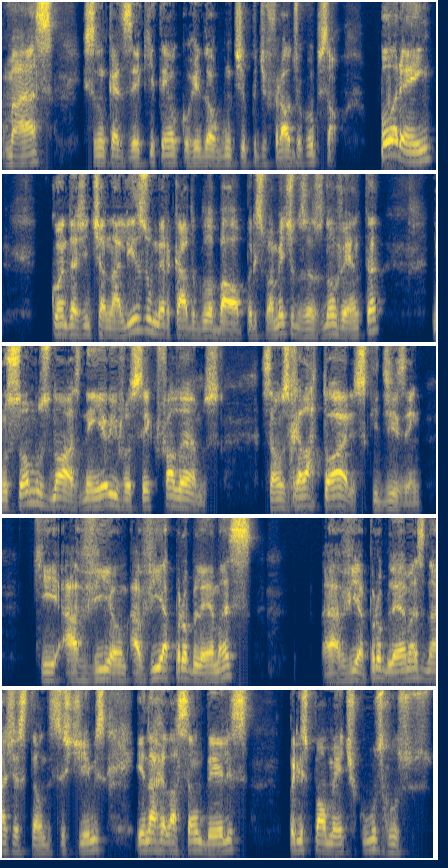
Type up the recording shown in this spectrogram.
mas isso não quer dizer que tenha ocorrido algum tipo de fraude ou corrupção. Porém, quando a gente analisa o mercado global, principalmente nos anos 90, não somos nós, nem eu e você que falamos, são os relatórios que dizem que havia, havia problemas, havia problemas na gestão desses times e na relação deles, principalmente com os russos.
